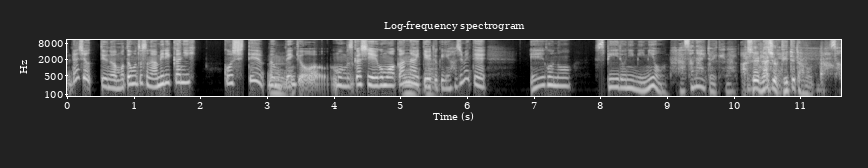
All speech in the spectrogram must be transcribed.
ラジオっていうのはもともとそのアメリカに引っ越して、うん。勉強も難しい英語もわかんないっていう時に初めて英語のスピードに耳を鳴らさないといけないっていうあそれラジオ聞いててたのだ、そう。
